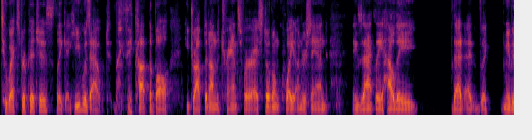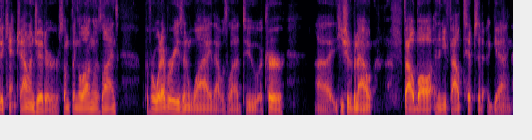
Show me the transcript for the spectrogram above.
two extra pitches? Like he was out. Like they caught the ball he dropped it on the transfer. I still don't quite understand exactly how they that uh, like maybe they can't challenge it or something along those lines. But for whatever reason, why that was allowed to occur, uh, he should have been out. Foul ball, and then he foul tips it again.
